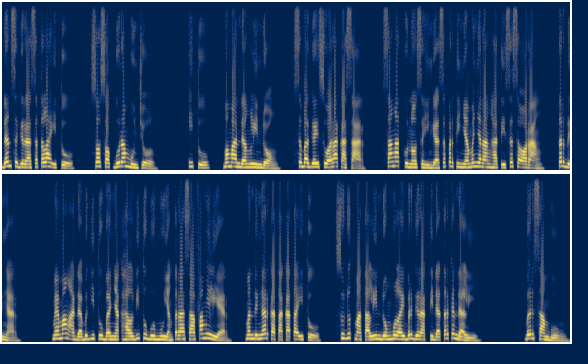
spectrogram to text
Dan segera setelah itu, sosok buram muncul. Itu, memandang Lindong. Sebagai suara kasar. Sangat kuno sehingga sepertinya menyerang hati seseorang. Terdengar. Memang ada begitu banyak hal di tubuhmu yang terasa familiar. Mendengar kata-kata itu, Sudut mata Lindung mulai bergerak tidak terkendali. Bersambung.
